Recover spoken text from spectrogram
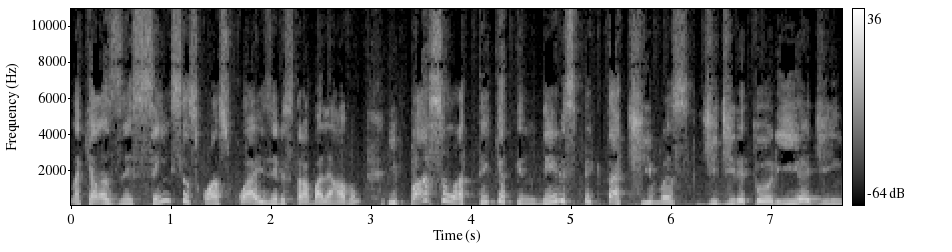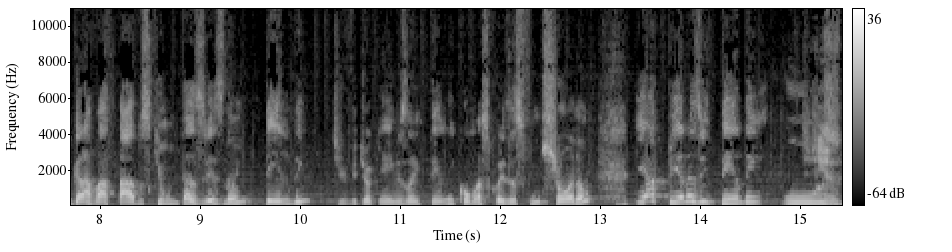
naquelas essências com as quais eles trabalhavam e passam a ter que atender expectativas de diretoria, de engravatados que muitas vezes não entendem de videogames, não entendem como as coisas funcionam e apenas entendem os,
